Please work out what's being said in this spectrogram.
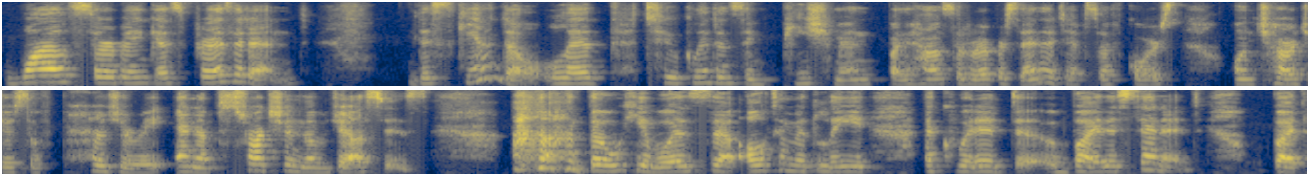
while serving as president. The scandal led to Clinton's impeachment by the House of Representatives, of course, on charges of perjury and obstruction of justice, though he was uh, ultimately acquitted uh, by the Senate. But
